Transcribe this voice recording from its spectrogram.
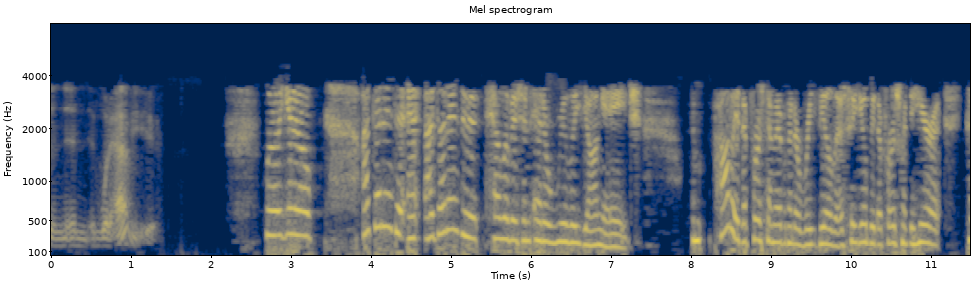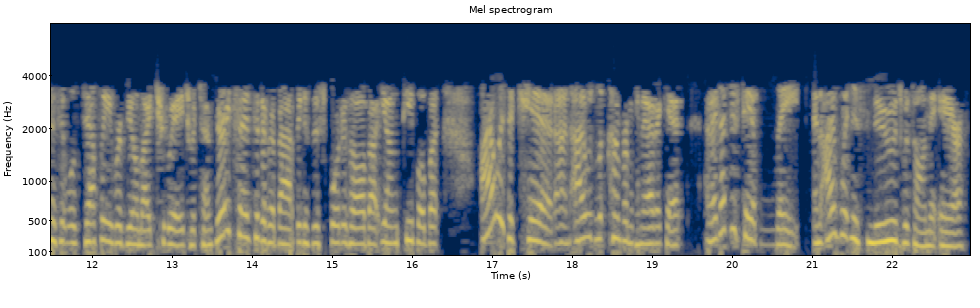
and, and, and what have you here. Well, you know, I got into I got into television at a really young age. Probably the first time I'm ever going to reveal this, so you'll be the first one to hear it, because it will definitely reveal my true age, which I'm very sensitive about because this sport is all about young people. But I was a kid, and I would come from Connecticut, and I got to stay up late, and Eyewitness News was on the air.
